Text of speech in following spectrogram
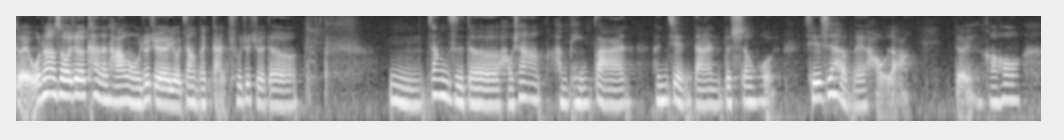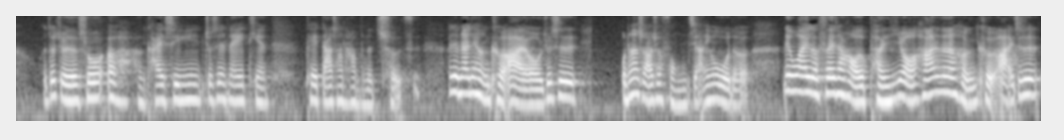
对我那时候就是看着他们，我就觉得有这样的感触，就觉得，嗯，这样子的好像很平凡、很简单的生活，其实是很美好的。啊。对，然后我就觉得说，呃，很开心，就是那一天可以搭上他们的车子。而且那天很可爱哦，就是我那时候要去逢甲，因为我的另外一个非常好的朋友，他真的很可爱，就是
